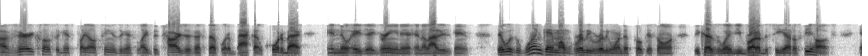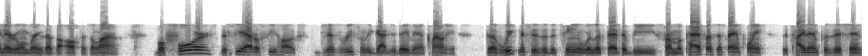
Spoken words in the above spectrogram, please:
are very close against playoff teams, against like the Chargers and stuff, with a backup quarterback and no AJ Green in, in a lot of these games. There was one game I really, really wanted to focus on because when you brought up the Seattle Seahawks, and everyone brings up the offensive line. Before the Seattle Seahawks just recently got Jadeveon Clowney, the weaknesses of the team were looked at to be from a pass rushing standpoint, the tight end position,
